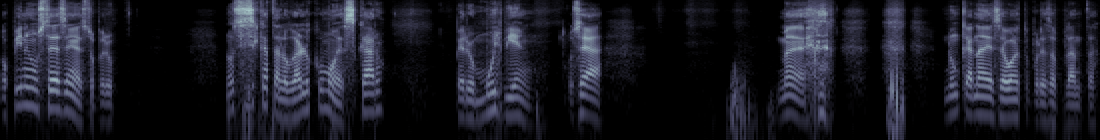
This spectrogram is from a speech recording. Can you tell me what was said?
Opinen ustedes en esto, pero no sé si catalogarlo como descaro, pero muy bien. O sea, nunca nadie se ha muerto por esa planta.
